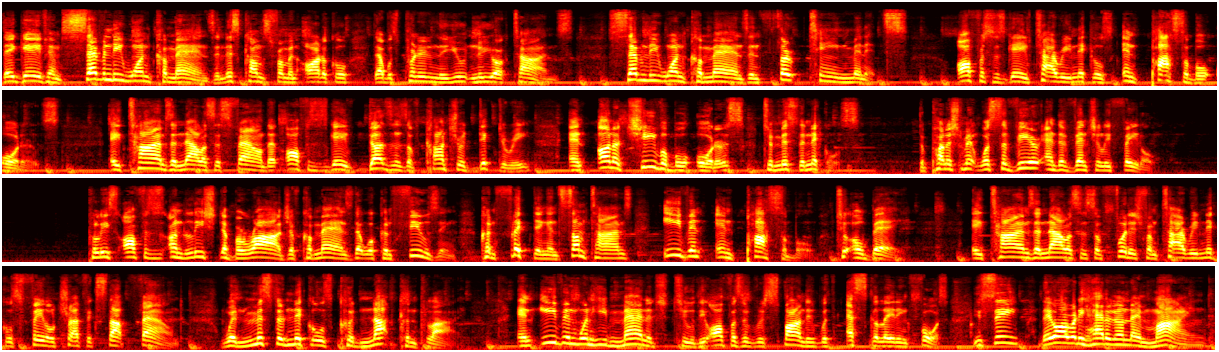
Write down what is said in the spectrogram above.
They gave him 71 commands, and this comes from an article that was printed in the New York Times. 71 commands in 13 minutes. Officers gave Tyree Nichols impossible orders a Times analysis found that officers gave dozens of contradictory and unachievable orders to Mr. Nichols. The punishment was severe and eventually fatal. Police officers unleashed a barrage of commands that were confusing, conflicting, and sometimes even impossible to obey. A Times analysis of footage from Tyree Nichols' fatal traffic stop found when Mr. Nichols could not comply, and even when he managed to, the officers responded with escalating force. You see, they already had it on their mind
